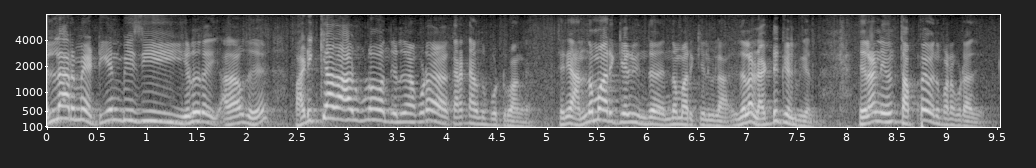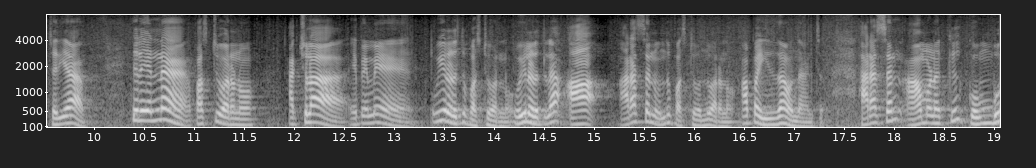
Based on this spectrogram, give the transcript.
எல்லாருமே டிஎன்பிசி எழுதுற அதாவது படிக்காத ஆளுகளும் வந்து எழுதினா கூட கரெக்டாக வந்து போட்டுருவாங்க. சரியா? அந்த மாதிரி கேள்வி இந்த இந்த மாதிரி கேள்விலாம். இதெல்லாம் லட்டு கேள்விகள். இதெல்லாம் நீ வந்து தப்பே வந்து பண்ணக்கூடாது. சரியா? இதில் என்ன ஃபஸ்ட்டு வரணும்? ஆக்சுவலாக எப்பயுமே உயிரெழுத்து ஃபஸ்ட்டு வரணும். உயிரெழுத்தில் ஆ அரசன் வந்து ஃபஸ்ட்டு வந்து வரணும். அப்போ இதுதான் வந்து ஆன்சர் அரசன் ஆமணக்கு கொம்பு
